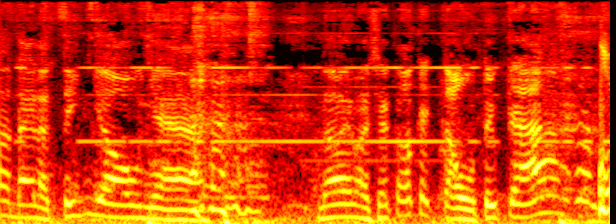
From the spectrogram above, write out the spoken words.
đó đây là tiến vô nhà. Nơi mà sẽ có cái cầu tiêu cá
